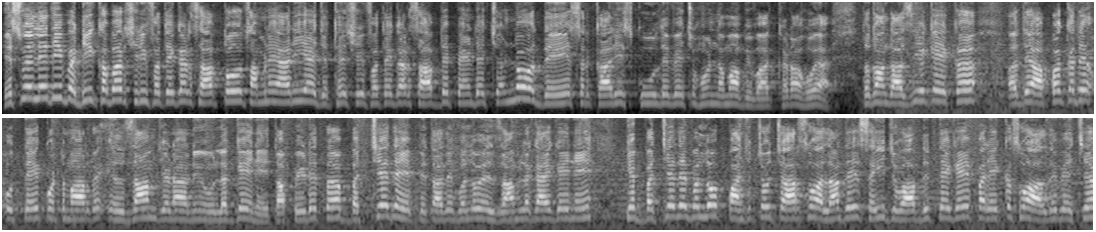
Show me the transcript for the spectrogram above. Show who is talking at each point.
Speaker 1: ਇਸ ਵੇਲੇ ਦੀ ਵੱਡੀ ਖਬਰ ਸ਼੍ਰੀ ਫਤਿਹਗੜ੍ਹ ਸਾਹਿਬ ਤੋਂ ਸਾਹਮਣੇ ਆ ਰਹੀ ਹੈ, ਜਿੱਥੇ ਸ਼੍ਰੀ ਫਤਿਹਗੜ੍ਹ ਸਾਹਿਬ ਦੇ ਪਿੰਡ ਚੰਨੋ ਦੇ ਸਰਕਾਰੀ ਸਕੂਲ ਦੇ ਵਿੱਚ ਹੁਣ ਨਵਾਂ ਵਿਵਾਦ ਖੜਾ ਹੋਇਆ ਤਾਂ ਤੁਹਾਨੂੰ ਦੱਸ ਦਈਏ ਕਿ ਇੱਕ ਅਧਿਆਪਕ ਦੇ ਉੱਤੇ ਕੁੱਟਮਾਰ ਦੇ ਇਲਜ਼ਾਮ ਜਿਹੜਾ ਨੇ ਉਹ ਲੱਗੇ ਨੇ। ਤਾਂ ਪੀੜਤ ਬੱਚੇ ਦੇ ਪਿਤਾ ਦੇ ਵੱਲੋਂ ਇਲਜ਼ਾਮ ਲਗਾਏ ਗਏ ਨੇ ਕਿ ਬੱਚੇ ਦੇ ਵੱਲੋਂ 5 ਚੋਂ 4 ਸਵਾਲਾਂ ਦੇ ਸਹੀ ਜਵਾਬ ਦਿੱਤੇ ਗਏ, ਪਰ ਇੱਕ ਸਵਾਲ ਦੇ ਵਿੱਚ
